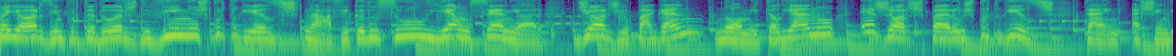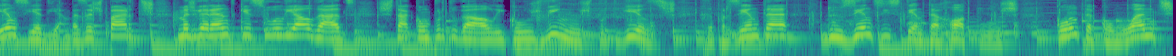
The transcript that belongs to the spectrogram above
Maiores importadores de vinhos portugueses na África do Sul e é um sénior. Giorgio Pagan, nome italiano, é Jorge para os portugueses. Tem ascendência de ambas as partes, mas garante que a sua lealdade está com Portugal e com os vinhos portugueses. Representa 270 rótulos. Conta como antes,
